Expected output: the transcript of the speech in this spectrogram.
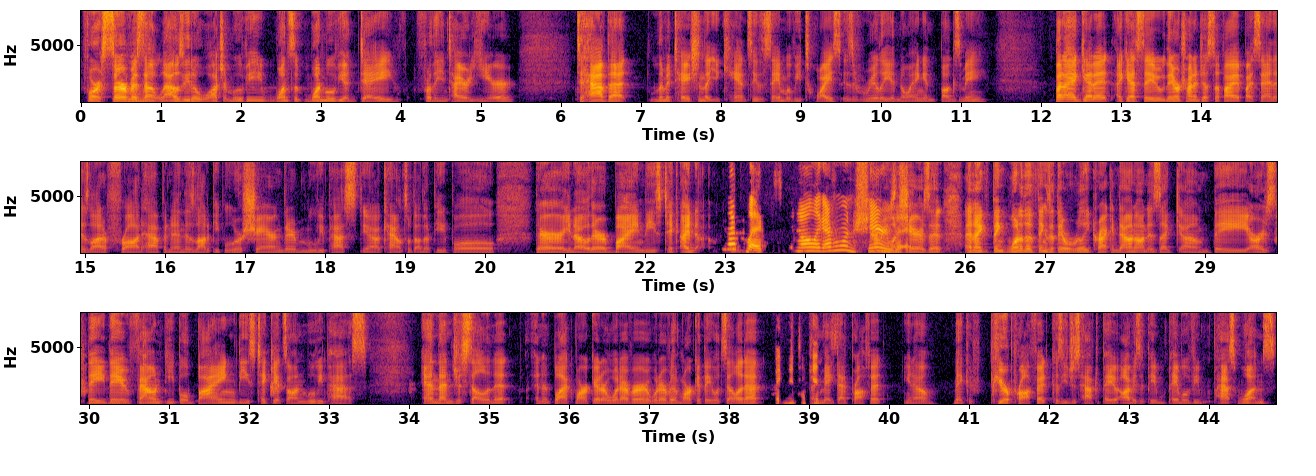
for a service that mm. allows you to watch a movie once one movie a day for the entire year. To have that limitation that you can't see the same movie twice is really annoying and bugs me but I get it. I guess they they were trying to justify it by saying there's a lot of fraud happening. There's a lot of people who are sharing their movie pass you know, accounts with other people. They're you know they're buying these tickets. I Netflix, you know, like everyone shares everyone it. shares it, and I think one of the things that they were really cracking down on is like um they are they they found people buying these tickets on Movie Pass, and then just selling it in a black market or whatever whatever the market they would sell it at and make that profit. You know, make a pure profit because you just have to pay obviously pay, pay movie pass once,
